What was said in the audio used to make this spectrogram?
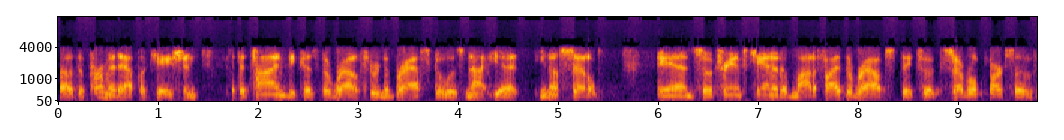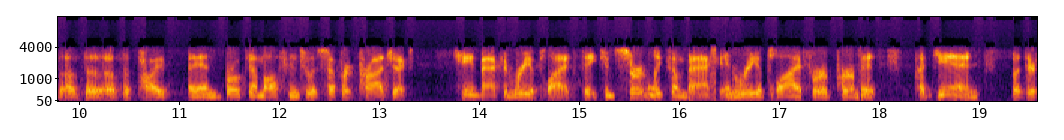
uh, the permit application at the time because the route through Nebraska was not yet, you know, settled. And so TransCanada modified the routes. They took several parts of, of the of the pipe and broke them off into a separate project came back and reapplied. They can certainly come back and reapply for a permit again, but they're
